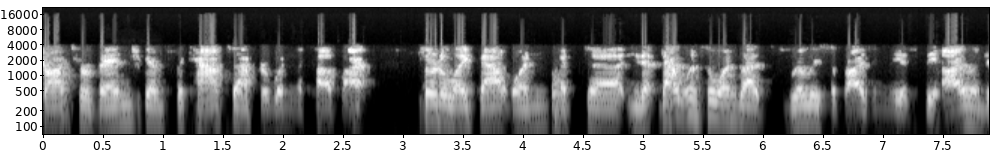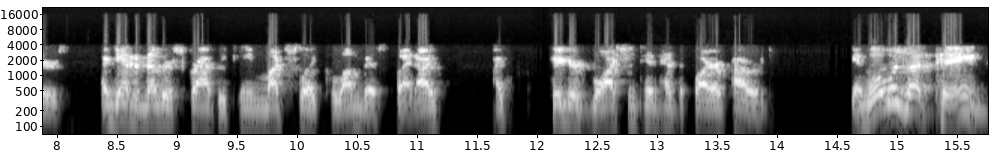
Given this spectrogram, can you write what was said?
Trotz revenge against the Caps after winning the Cup. I sort of like that one, but uh, that, that one's the one that's really surprising me is the Islanders. Again, another scrappy team, much like Columbus, but I, I figured Washington had the firepower to get What was that paying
